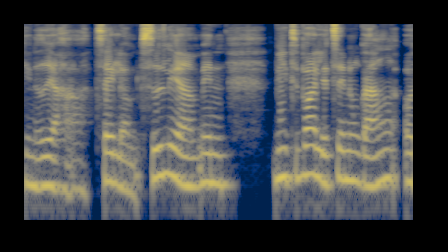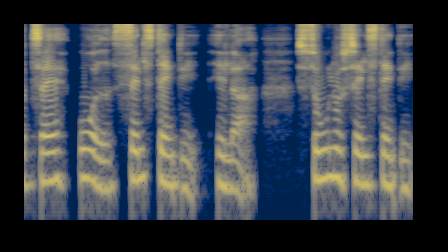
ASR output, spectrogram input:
det er noget, jeg har talt om tidligere, men vi er tilbøjelige til nogle gange at tage ordet selvstændig eller solo selvstændig,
